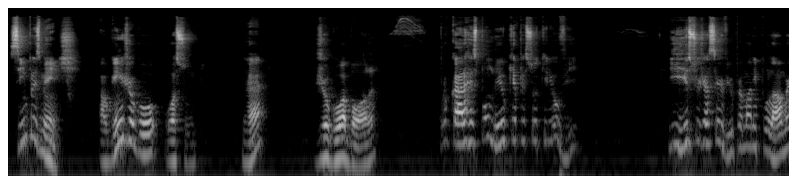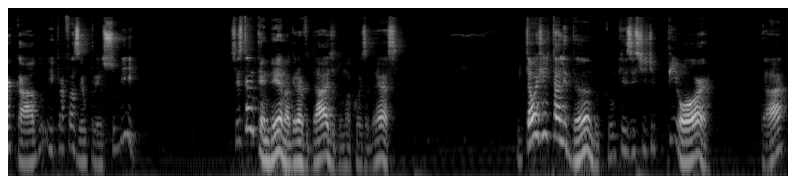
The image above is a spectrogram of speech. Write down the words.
Simplesmente, alguém jogou o assunto, né? Jogou a bola para o cara responder o que a pessoa queria ouvir. E isso já serviu para manipular o mercado e para fazer o preço subir. Vocês estão entendendo a gravidade de uma coisa dessa? Então a gente está lidando com o que existe de pior. Tá?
